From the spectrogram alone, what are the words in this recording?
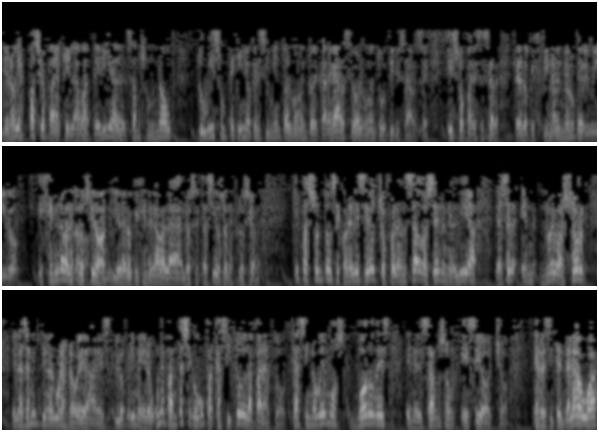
que no había espacio para que la batería del Samsung Note tuviese un pequeño crecimiento al momento de cargarse o al momento de utilizarse. Eso parece ser que era lo que finalmente generaba la explosión y era lo que generaba la- los estallidos o la explosión. ¿Qué pasó entonces con el S8? Fue lanzado ayer en el día de ayer en Nueva York. El lanzamiento tiene algunas novedades. Lo primero, una pantalla que ocupa casi todo el aparato. Casi no vemos bordes en el Samsung S8. Es resistente al agua,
